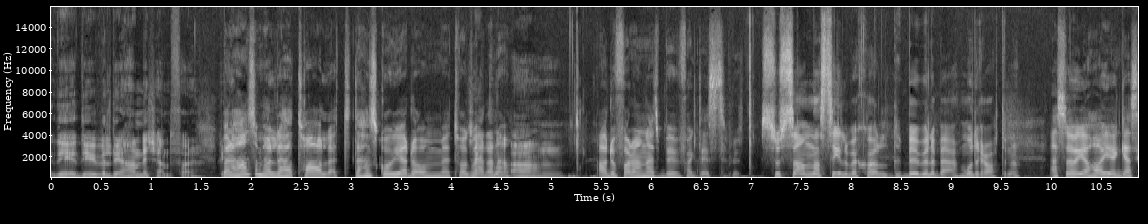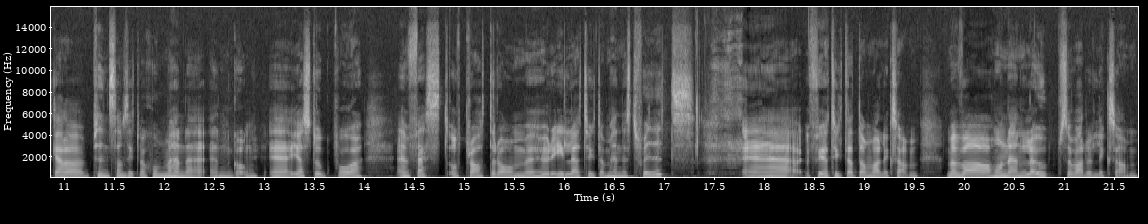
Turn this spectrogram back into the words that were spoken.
det, det är väl det han är känd för. Var det han som höll det här talet där han skojade om tågvärdarna? Ja. Mm. Ja, då får han ett bu faktiskt. Susanna Silversköld, bu eller bä, Moderaterna. Alltså, jag har ju en ganska pinsam situation med henne en gång. Eh, jag stod på en fest och pratade om hur illa jag tyckte om hennes tweets. Eh, för jag tyckte att de var liksom, men vad hon än la upp så var det liksom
